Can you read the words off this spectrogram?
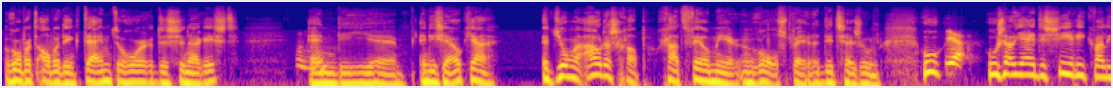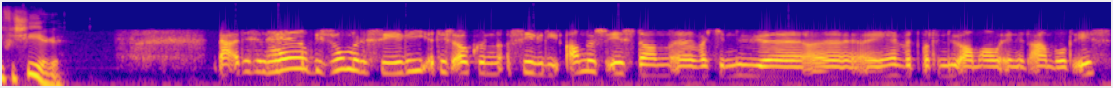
Robert Alberdink Tijm te horen, de scenarist. Mm -hmm. en, die, en die zei ook, ja, het jonge ouderschap gaat veel meer een rol spelen dit seizoen. Hoe, ja. hoe zou jij de serie kwalificeren? Nou, het is een heel bijzondere serie. Het is ook een serie die anders is dan uh, wat, je nu, uh, uh, wat, er nu allemaal in het aanbod is.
